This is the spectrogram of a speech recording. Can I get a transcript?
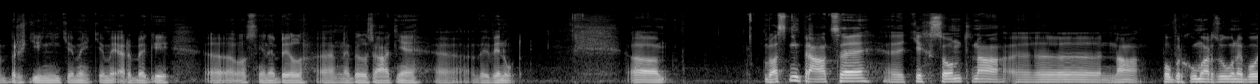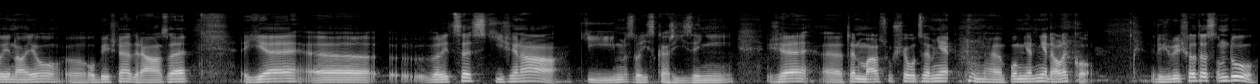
brždění těmi, těmi airbagy vlastně nebyl, nebyl řádně vyvinut. Vlastní práce eh, těch sond na, eh, na povrchu Marsu nebo i na jeho eh, oběžné dráze je velice stížená tím z hlediska řízení, že ten Mars už je od Země poměrně daleko. Když vyšlete sondu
